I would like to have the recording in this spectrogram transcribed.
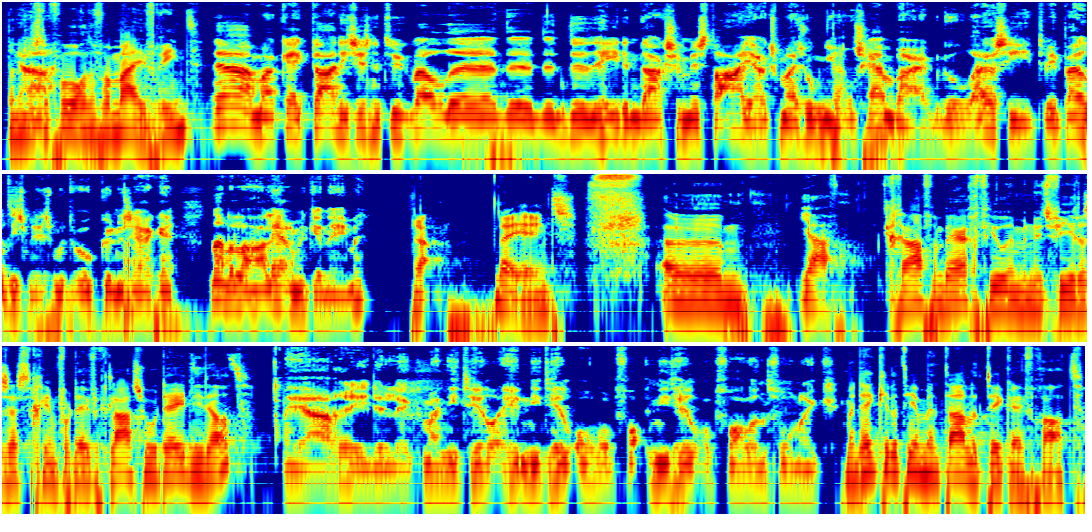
dan Ja. is de volgende van mij, vriend. Ja, maar kijk, Tadic is natuurlijk wel de, de, de, de, de hedendaagse Mr. Ajax, maar hij is ook niet Ja. onschendbaar. Ik bedoel, als hij twee penalties mist, moeten we ook kunnen zeggen, nou, dan laat Haller een keer nemen. Ja, nee eens. Ehm, ja, Gravenberg viel in minuut 64 in voor David Klaas. Hoe deed hij dat? Ja, redelijk, maar niet heel, niet heel, onopva- niet heel opvallend, vond ik. Maar denk je dat hij een mentale tik heeft gehad?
